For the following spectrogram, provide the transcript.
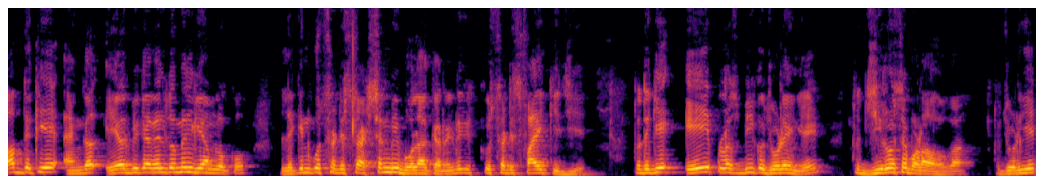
अब देखिए एंगल ए और बी का वैल्यू तो मिल गया हम लोग को, लेकिन कुछ सेटिस्फैक्शन भी बोला करने के लिए कुछ सेटिस्फाई कीजिए। तो देखिए ए प्लस बी को जोड़ेंगे तो ज़ीरो से बड़ा होगा। तो जोड़िए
